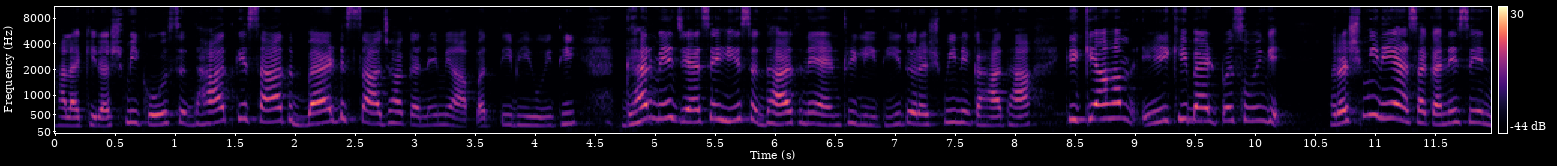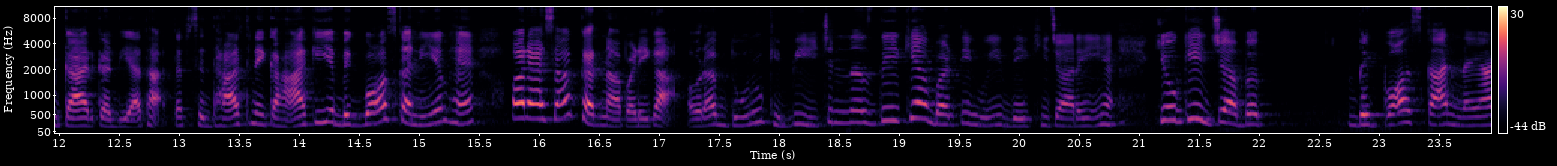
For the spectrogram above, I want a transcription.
हालाँकि रश्मि को सिद्धार्थ के साथ बेड साझा करने में आपत्ति भी हुई थी। घर में जैसे ही सिद्धार्थ ने एंट्री ली थी तो रश्मि ने कहा था कि क्या हम एक ही बेड पर सोएँगे? रश्मि ने ऐसा करने से इनकार कर दिया था। तब सिद्धार्थ ने कहा कि ये बिग बॉस का नियम है और ऐसा करना पड़ेगा। और अब दोनों के बीच नज़दीकियाँ बढ़ती हुई देखी जा रही हैं, क्योंकि जब बिग बॉस का नया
